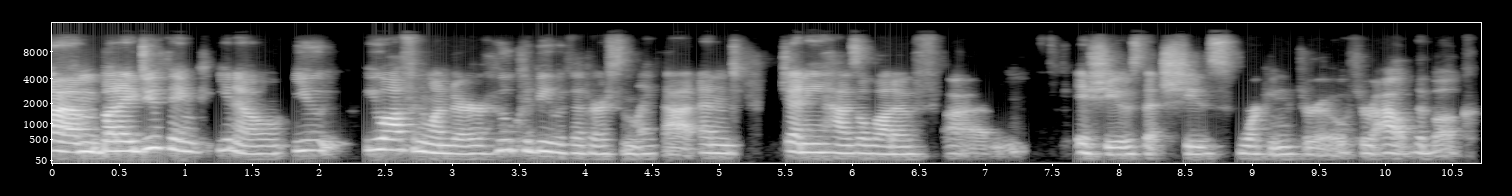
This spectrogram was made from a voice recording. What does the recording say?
Um, but I do think, you know, you you often wonder who could be with a person like that. And Jenny has a lot of um, issues that she's working through throughout the book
